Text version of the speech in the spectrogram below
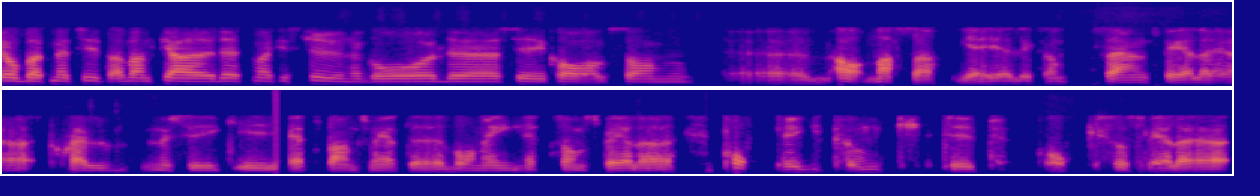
Jobbat med typ Avantgarde, Marcus Krunegård, eh, Siri Karlsson, eh, ja massa grejer liksom. Sen spelar jag själv musik i ett band som heter Vana Inget som spelar poppig punk typ. Och så spelar jag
